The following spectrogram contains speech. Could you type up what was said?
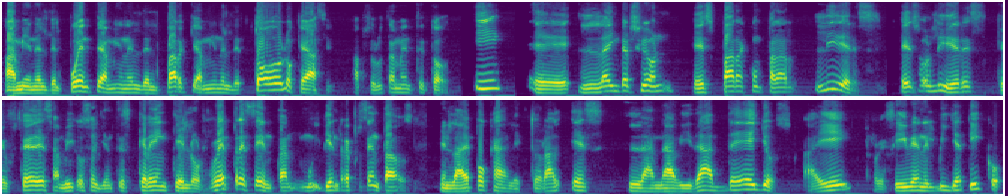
a mí en el del puente, a mí en el del parque, a mí en el de todo lo que hacen, absolutamente todo. Y eh, la inversión es para comprar líderes. Esos líderes que ustedes, amigos oyentes, creen que los representan, muy bien representados en la época electoral, es la Navidad de ellos. Ahí reciben el billetico.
